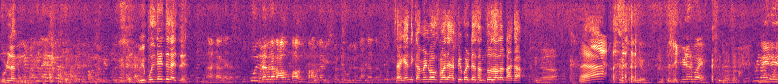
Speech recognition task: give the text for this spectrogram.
गुड लक विपुलच्या इथे जायचंय. भाऊ भाऊ भाऊला विश करतो बोललो आता आता सगळ्यांनी कमेंट बॉक्समध्ये हॅपी बर्थडे संतोष दादा टाका. हा. लिक्विडर बॉय नाही रे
